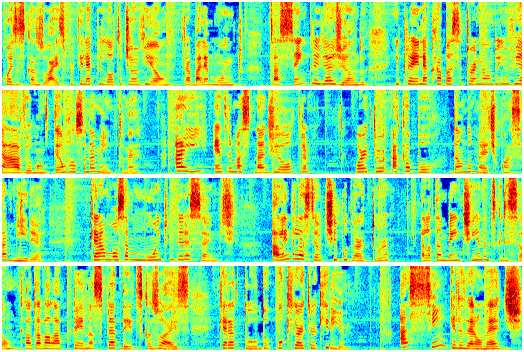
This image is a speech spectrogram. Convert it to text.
coisas casuais porque ele é piloto de avião, trabalha muito, tá sempre viajando e para ele acaba se tornando inviável manter um relacionamento, né? Aí, entre uma cidade e outra, o Arthur acabou dando match com a Samira, que era uma moça muito interessante. Além dela ser o tipo do Arthur, ela também tinha na descrição que ela estava lá apenas para dates casuais, que era tudo o que o Arthur queria. Assim que eles deram match,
